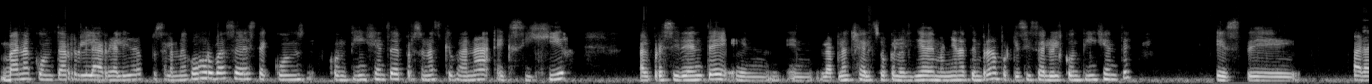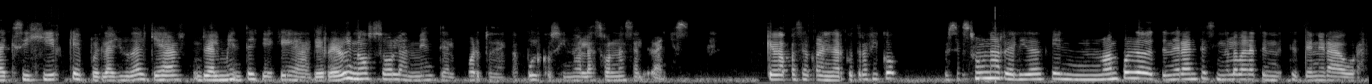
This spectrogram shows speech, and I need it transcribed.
van a contar la realidad, pues a lo mejor va a ser este contingente de personas que van a exigir al presidente en, en, la plancha del Zócalo el día de mañana temprano, porque sí salió el contingente, este, para exigir que pues la ayuda ya realmente llegue a Guerrero y no solamente al puerto de Acapulco, sino a las zonas aledañas. ¿Qué va a pasar con el narcotráfico? Pues es una realidad que no han podido detener antes y no la van a detener ahora.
